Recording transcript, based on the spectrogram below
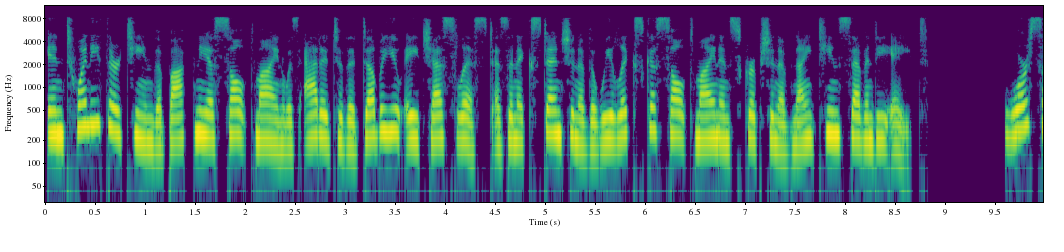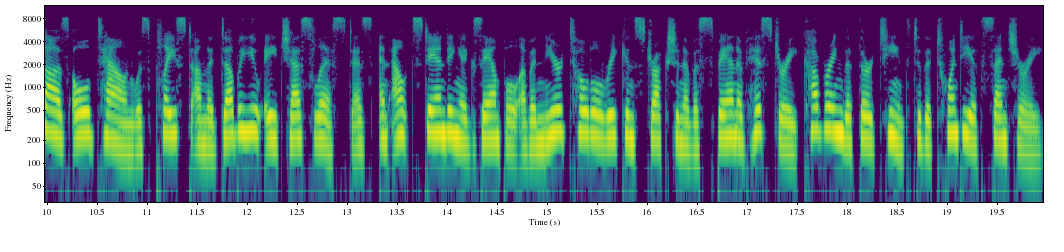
In 2013 the Bochnia salt mine was added to the WHS list as an extension of the Wieliczka salt mine inscription of 1978. Warsaw's Old Town was placed on the WHS list as an outstanding example of a near-total reconstruction of a span of history covering the 13th to the 20th century.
